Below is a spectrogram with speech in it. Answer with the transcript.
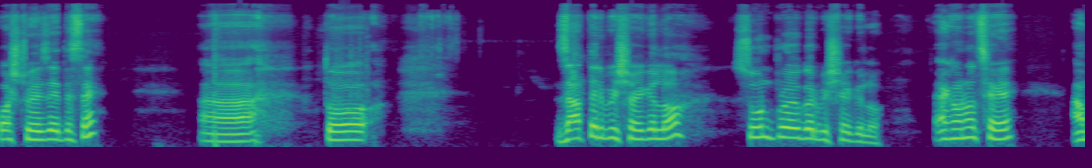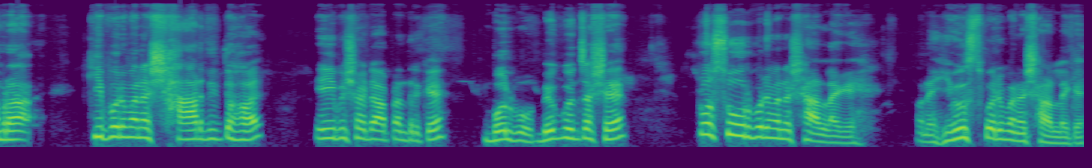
কষ্ট হয়ে যাইতেছে। তো জাতের বিষয় গেল, চুন প্রয়োগের বিষয় গেল। এখন হচ্ছে আমরা কি পরিমাণে সার দিতে হয়, এই বিষয়টা আপনাদেরকে বলব। বেগুন চাষে প্রচুর পরিমাণে সার লাগে মানে হিউজ পরিমাণে সার লাগে।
